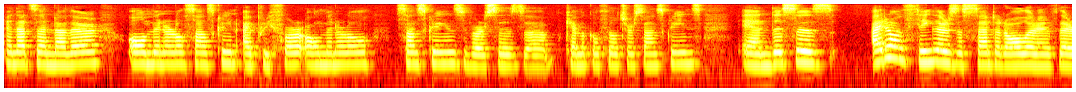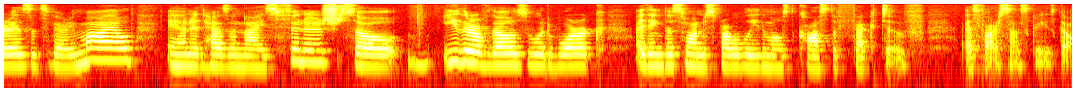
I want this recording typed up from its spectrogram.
And that's another all mineral sunscreen. I prefer all mineral sunscreens versus uh, chemical filter sunscreens. And this is I don't think there's a scent at all, and if there is, it's very mild and it has a nice finish. So either of those would work. I think this one is probably the most cost effective as far as sunscreens go.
